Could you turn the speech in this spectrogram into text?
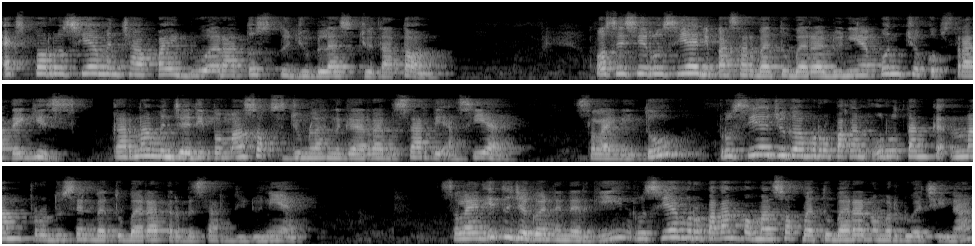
ekspor Rusia mencapai 217 juta ton. Posisi Rusia di pasar batubara dunia pun cukup strategis karena menjadi pemasok sejumlah negara besar di Asia. Selain itu, Rusia juga merupakan urutan ke-6 produsen batubara terbesar di dunia. Selain itu jagoan energi, Rusia merupakan pemasok batubara nomor 2 Cina,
